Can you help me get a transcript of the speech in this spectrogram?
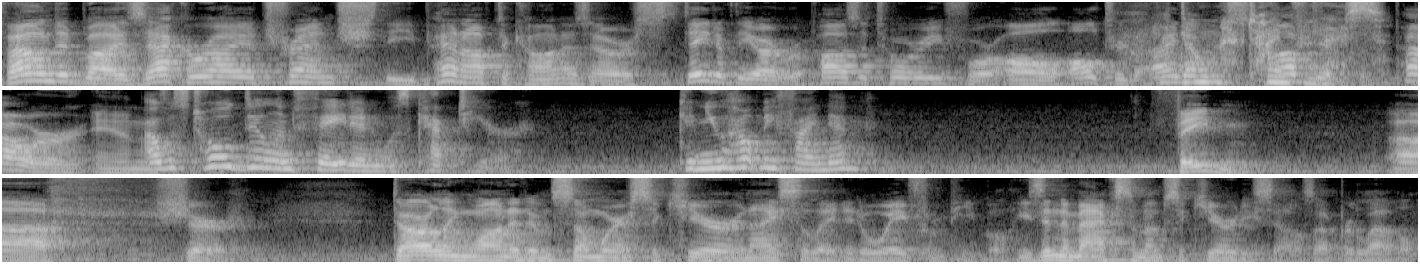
Founded by Zachariah Trench, the Panopticon is our state-of-the-art repository for all altered I items, don't have time for this. power, and I was told Dylan Faden was kept here. Can you help me find him? Faden. Uh, sure. Darling wanted him somewhere secure and isolated away from people. He's in the maximum security cells, upper level.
